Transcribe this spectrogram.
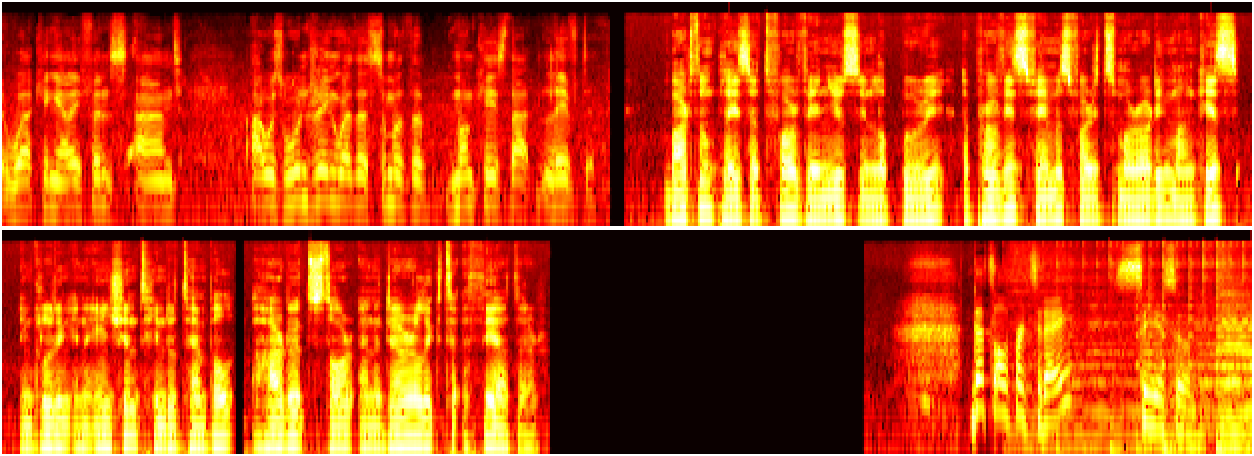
working elephants and I was wondering whether some of the monkeys that lived Barton plays at four venues in Lopburi, a province famous for its marauding monkeys, including an ancient Hindu temple, a hardware store and a derelict theater. That's all for today. See you soon.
